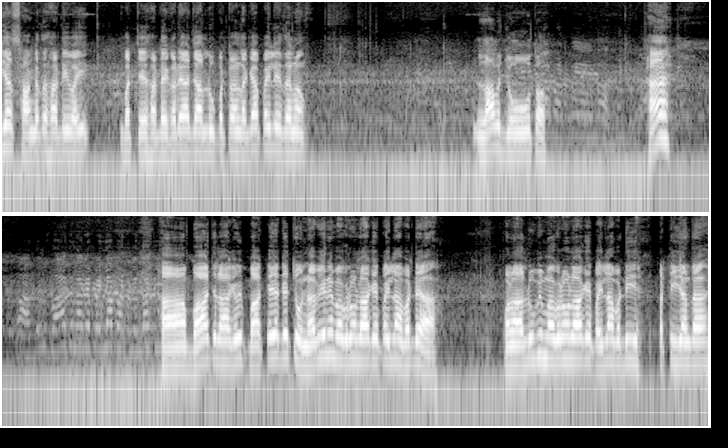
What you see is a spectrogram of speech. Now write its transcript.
ਅੜੀਆ ਸੰਗਤ ਸਾਡੀ ਬਾਈ, ਬੱਚੇ ਸਾਡੇ ਖੜਿਆ ਜਾਲੂ ਪੱਟਣ ਲੱਗਿਆ ਪਹਿਲੇ ਦਿਨ। ਲਵ ਜੋਤ। ਹੈ? ਹਾਂ, ਬਾਅਦ ਚ ਲਾ ਕੇ ਵੀ ਬਾਕੀ ਅੱਗੇ ਝੋਨਾ ਵੀ ਇਹਨੇ ਮਗਰੋਂ ਲਾ ਕੇ ਪਹਿਲਾਂ ਵੱਢਿਆ। ਹੁਣ ਆਲੂ ਵੀ ਮਗਰੋਂ ਲਾ ਕੇ ਪਹਿਲਾਂ ਵੱਢੀ, ਪੱਟੀ ਜਾਂਦਾ।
